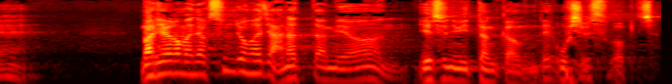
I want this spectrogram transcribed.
예, 마리아가 만약 순종하지 않았다면 예수님 이 땅 가운데 오실 수가 없죠.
